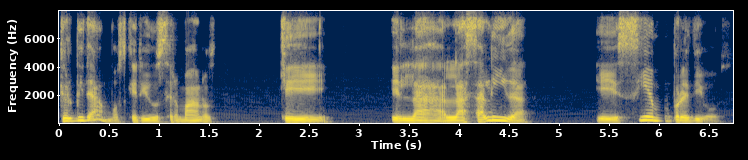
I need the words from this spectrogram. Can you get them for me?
que olvidamos, queridos hermanos, que la, la salida es siempre Dios.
